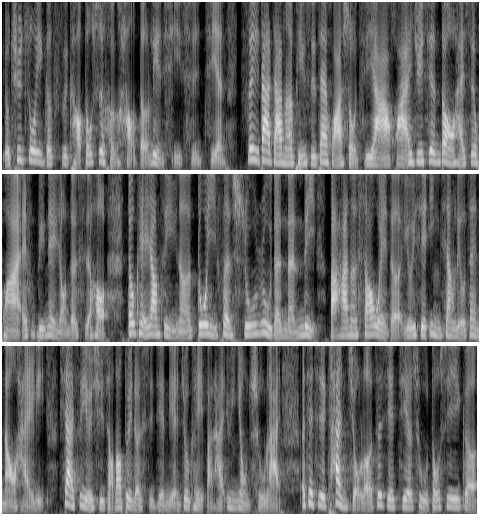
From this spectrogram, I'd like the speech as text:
有去做一个思考，都是很好的练习时间。所以大家呢，平时在滑手机啊，滑 IG 线动还是滑 FB 内容的时候，都可以让自己呢多一份输入的能力，把它呢稍微的有一些印象留在脑海里。下一次也许找到对的时间点，就可以把它运用出来。而且其实看久了，这些接触都是一个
